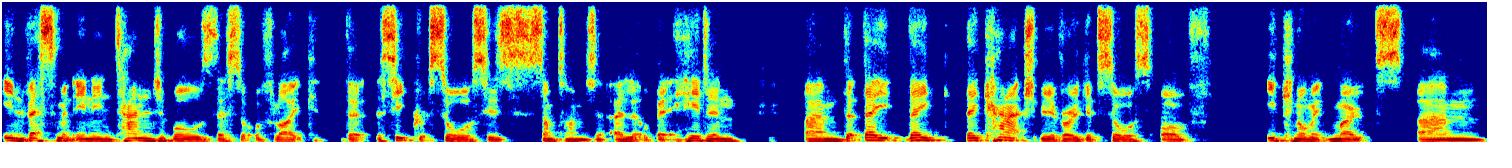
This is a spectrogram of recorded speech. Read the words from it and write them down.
investment in intangibles they're sort of like the, the secret source is sometimes a little bit hidden. Um, that they they they can actually be a very good source of economic moats um,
